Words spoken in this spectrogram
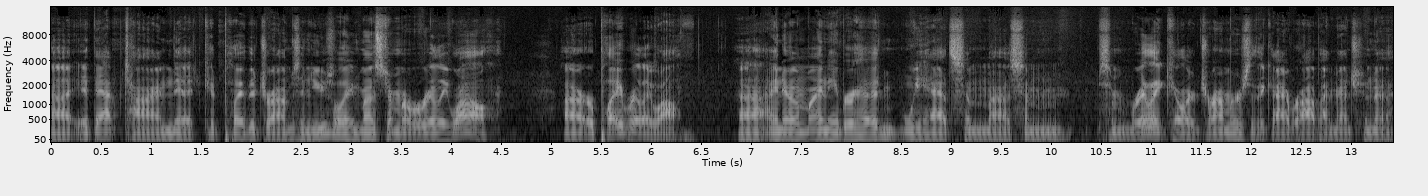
uh, at that time that could play the drums, and usually most of them are really well uh, or play really well. Uh, I know in my neighborhood we had some uh, some some really killer drummers. The guy Rob I mentioned, uh,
